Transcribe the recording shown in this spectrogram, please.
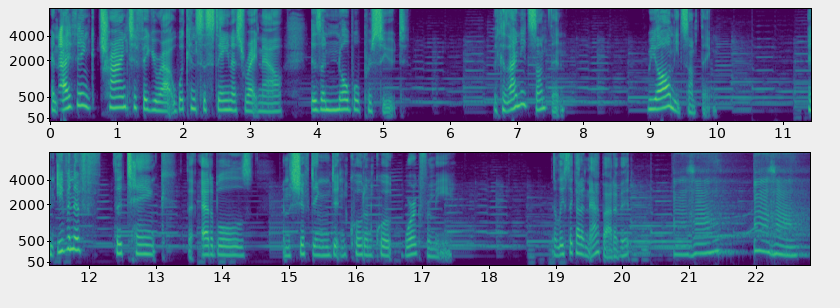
And I think trying to figure out what can sustain us right now is a noble pursuit. Because I need something. We all need something. And even if the tank, the edibles, and the shifting didn't quote unquote work for me, at least I got a nap out of it. Mm hmm. Mm hmm.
